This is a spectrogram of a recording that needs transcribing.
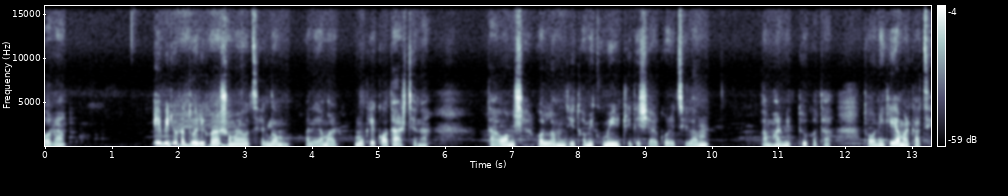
করা। এই ভিডিওটা তৈরি করার সময় হচ্ছে একদম মানে আমার মুখে কথা আসছে না। তাও আমি শেয়ার করলাম যেহেতু আমি কমিউনিটিতে শেয়ার করেছিলাম আমার মৃত্যুর কথা। তো অনেকেই আমার কাছে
